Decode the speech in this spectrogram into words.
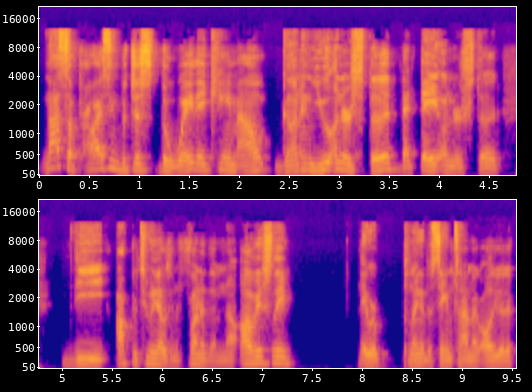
not surprising, but just the way they came out gunning. You understood that they understood the opportunity that was in front of them. Now, obviously, they were playing at the same time like all the other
